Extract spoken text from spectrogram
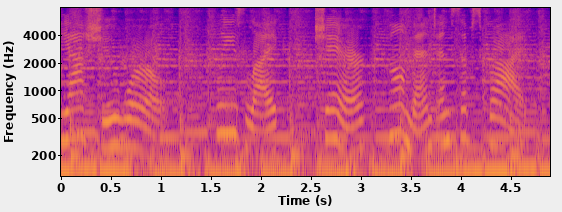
Yashu World. Please like, share, comment and subscribe.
